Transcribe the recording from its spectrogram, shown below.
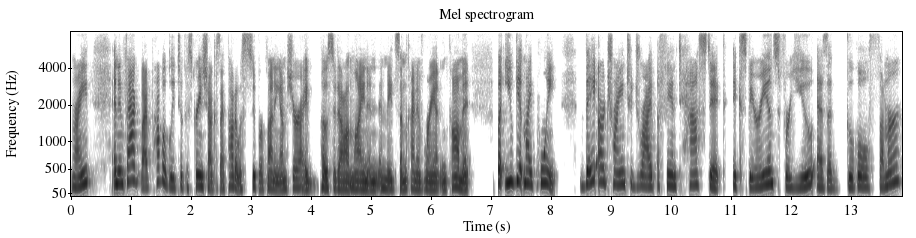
right? And in fact i probably took a screenshot because i thought it was super funny. I'm sure i posted it online and, and made some kind of rant and comment but you get my point. They are trying to drive a fantastic experience for you as a Google thumber,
